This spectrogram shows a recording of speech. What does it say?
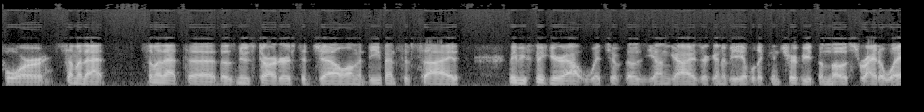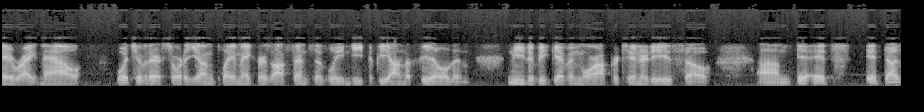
for some of that some of that uh, those new starters to gel on the defensive side maybe figure out which of those young guys are going to be able to contribute the most right away, right now. Which of their sort of young playmakers offensively need to be on the field and need to be given more opportunities. So um, it, it's it does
